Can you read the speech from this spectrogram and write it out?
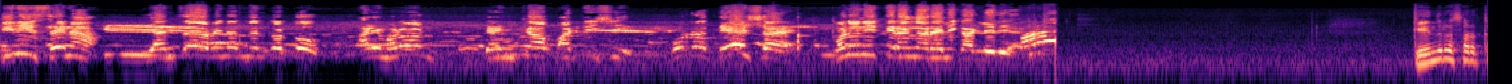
तिन्ही सेना यांचं अभिनंदन करतो. आणि म्हणून त्यांच्या पाठीशी पूर्ण देश आहे म्हणून ही तिरंगा रॅली काढलेली आहे. केंद्र सरकार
